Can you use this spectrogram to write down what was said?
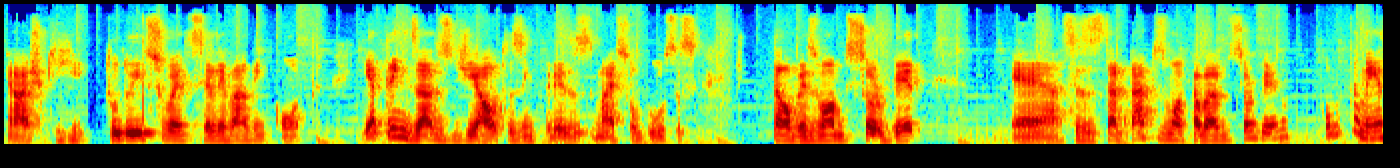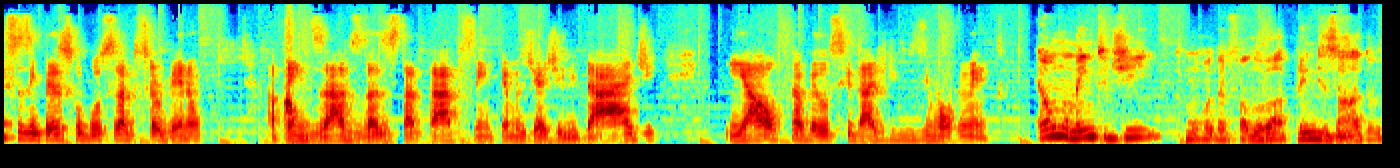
Eu acho que tudo isso vai ser levado em conta. E aprendizados de altas empresas mais robustas que talvez vão absorver é, essas startups vão acabar absorvendo, como também essas empresas robustas absorveram aprendizados das startups em termos de agilidade e alta velocidade de desenvolvimento. É um momento de, como o Rodan falou, aprendizado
